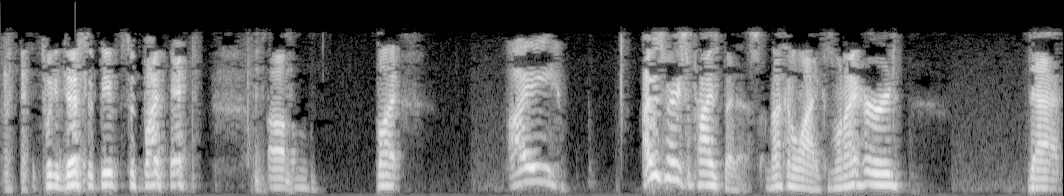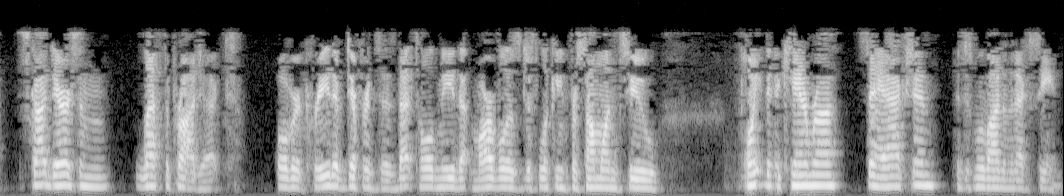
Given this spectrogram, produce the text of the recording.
Between this and Beavis and Butthead. Um, but I I was very surprised by this. I'm not gonna lie, because when I heard that Scott Derrickson left the project over creative differences, that told me that Marvel is just looking for someone to point the camera, say action, and just move on to the next scene.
